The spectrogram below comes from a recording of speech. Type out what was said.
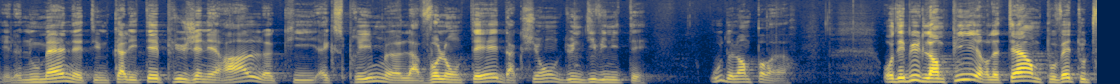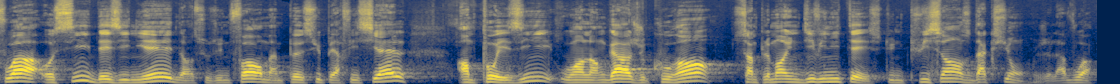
Et le noumen est une qualité plus générale qui exprime la volonté d'action d'une divinité ou de l'empereur. Au début de l'Empire, le terme pouvait toutefois aussi désigner, sous une forme un peu superficielle, en poésie ou en langage courant, simplement une divinité, c'est une puissance d'action, je la vois.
